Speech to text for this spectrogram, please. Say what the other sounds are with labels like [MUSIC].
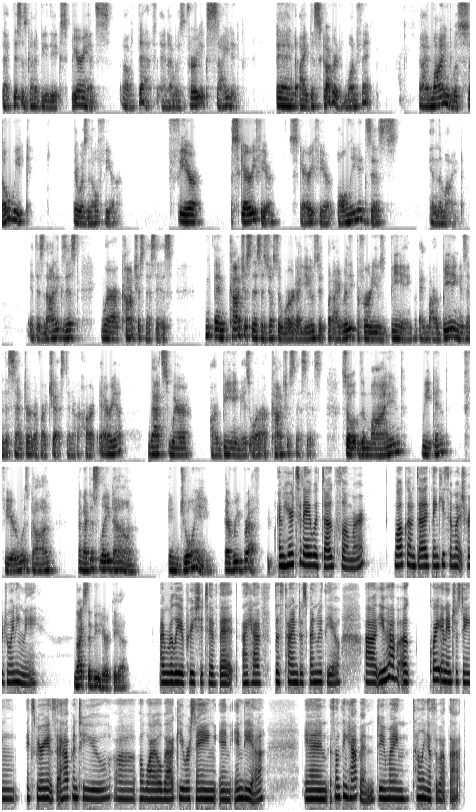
that this is going to be the experience of death. And I was very excited. And I discovered one thing my mind was so weak, there was no fear. Fear, scary fear, scary fear only exists in the mind. It does not exist where our consciousness is. And consciousness is just a word I use it, but I really prefer to use being. And our being is in the center of our chest, in our heart area. That's where our being is or our consciousness is. So the mind weakened, fear was gone, and I just lay down enjoying every breath. I'm here today with Doug Flomer. Welcome, Doug. Thank you so much for joining me. Nice to be here, Tia. I'm really appreciative that I have this time to spend with you. Uh, you have a quite an interesting experience that happened to you uh, a while back. You were saying in India, and something happened. Do you mind telling us about that?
